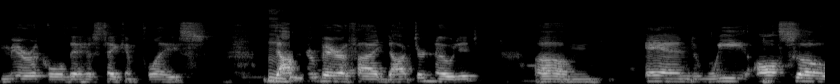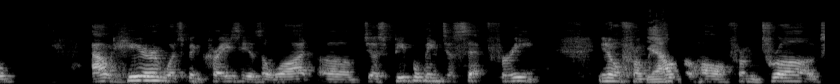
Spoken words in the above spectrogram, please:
miracle that has taken place hmm. doctor verified, doctor noted. Um, and we also, out here, what's been crazy is a lot of just people being just set free, you know, from yeah. alcohol, from drugs,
